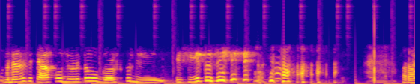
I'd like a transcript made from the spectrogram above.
bener sih kayak aku dulu tuh goalsku di TV itu sih. orang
